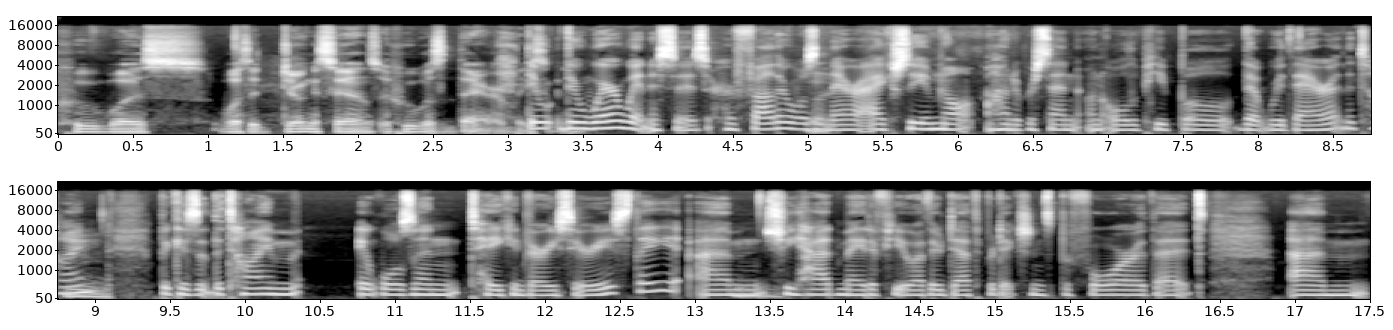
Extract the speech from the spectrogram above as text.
who was was it during a seance? Who was there? Basically, There, there were witnesses. Her father wasn't there. I actually am not 100% on all the people that were there at the time Hmm. because at the time it wasn't taken very seriously. Um, Hmm. She had made a few other death predictions before that um,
